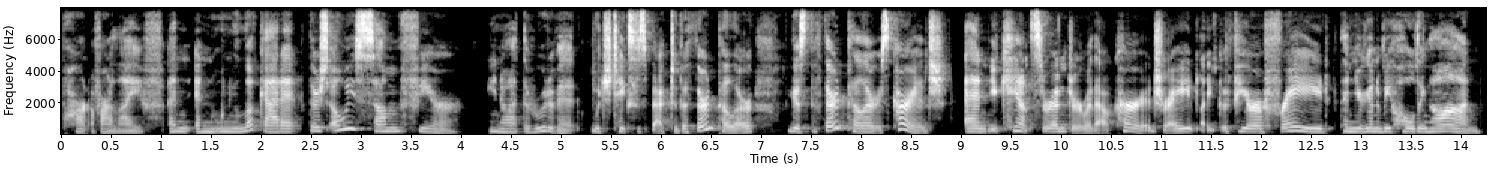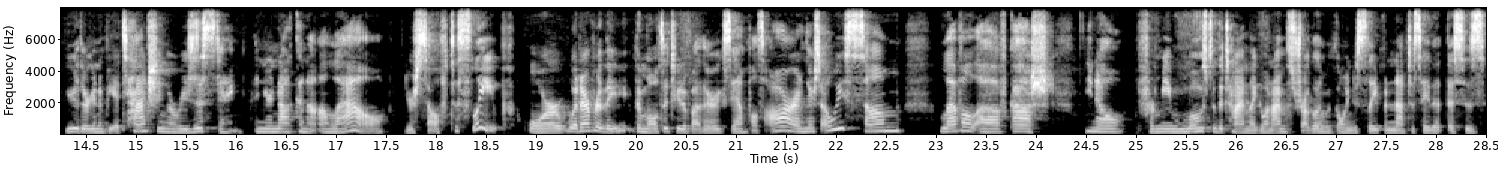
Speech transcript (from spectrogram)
part of our life. And and when you look at it, there's always some fear, you know, at the root of it, which takes us back to the third pillar, because the third pillar is courage. And you can't surrender without courage, right? Like if you're afraid, then you're going to be holding on. You're either going to be attaching or resisting, and you're not going to allow yourself to sleep or whatever the, the multitude of other examples are. And there's always some level of, gosh, you know, for me, most of the time, like when I'm struggling with going to sleep, and not to say that this is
